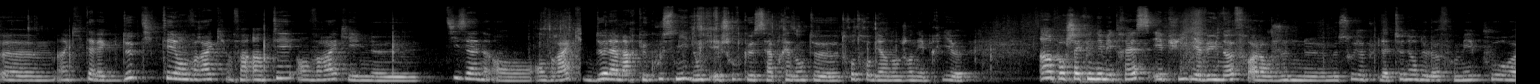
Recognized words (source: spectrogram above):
un kit avec deux petits thés en vrac, enfin un thé en vrac et une tisane en, vrac de la marque Kousmi donc et je trouve que ça présente trop trop bien donc j'en ai pris un pour chacune des maîtresses et puis il y avait une offre, alors je ne me souviens plus de la teneur de l'offre mais pour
